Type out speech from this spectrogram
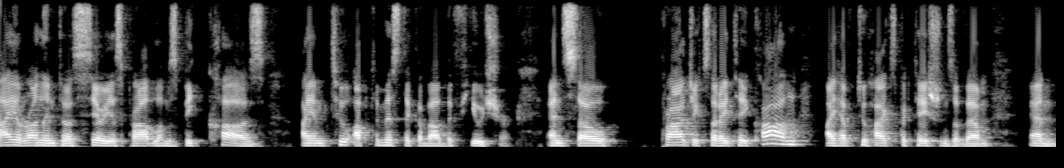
I run into serious problems because I am too optimistic about the future. And so projects that I take on, I have too high expectations of them. And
